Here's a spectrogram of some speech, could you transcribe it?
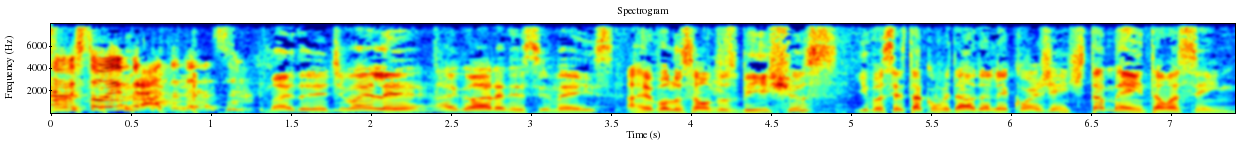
Não estou lembrada. dessa. Mas a gente vai ler agora nesse mês A Revolução dos Bichos e você está convidado a ler com a gente também. Então, assim,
